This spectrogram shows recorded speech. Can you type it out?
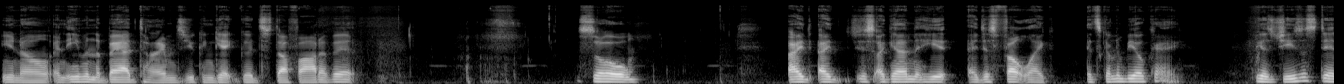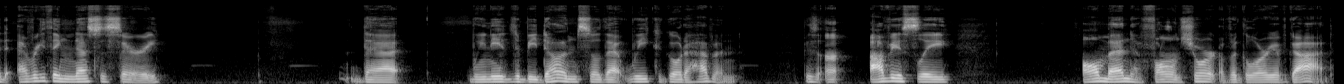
you know, and even the bad times, you can get good stuff out of it. So, I, I just, again, he, I just felt like it's going to be okay. Because Jesus did everything necessary that we needed to be done so that we could go to heaven. Because uh, obviously, all men have fallen short of the glory of God.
